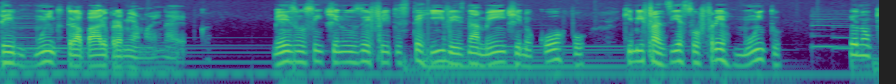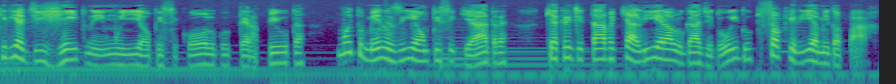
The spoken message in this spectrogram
Dei muito trabalho para minha mãe na época. Mesmo sentindo os efeitos terríveis na mente e no corpo que me fazia sofrer muito, eu não queria de jeito nenhum ir ao psicólogo, terapeuta, muito menos ir a um psiquiatra que acreditava que ali era lugar de doido que só queria me dopar.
